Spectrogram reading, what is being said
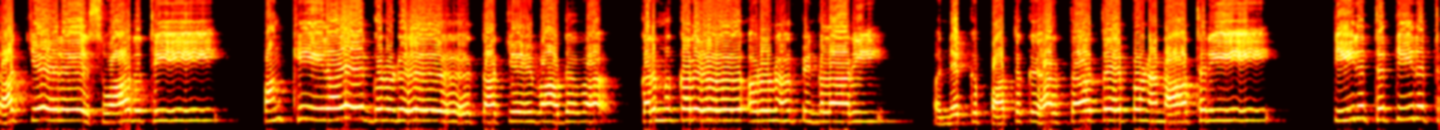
ਤਾਚੇ ਰੇ ਸਵਾਰਥੀ। ਪੰਖੀ ਰੇ ਗੁਰੜ ਤਾਚੇ ਵਾਦਵਾ। ਕਰਮ ਕਰ ਅਰੁਣ ਪਿੰਗਲਾਰੀ। ਅਨੇਕ ਪਾਤਕ ਹਰਤਾ ਤੇ ਪਣ ਤੀਰਥ ਤੀਰਥ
